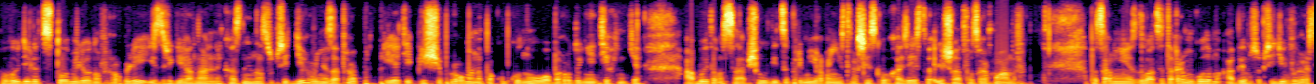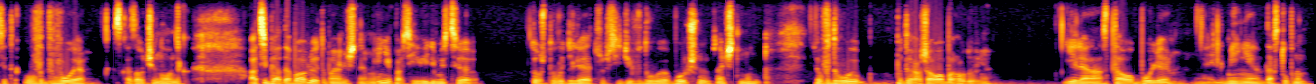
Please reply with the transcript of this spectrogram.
выделит 100 миллионов рублей из региональной казны на субсидирование затрат предприятий пищепрома на покупку нового оборудования и техники. Об этом сообщил вице-премьер-министр сельского хозяйства Ильшат Фазрахманов. По сравнению с 2022 годом объем субсидий вырастет вдвое, сказал чиновник. От тебя добавлю, это мое личное мнение, по всей видимости, то, что выделяет субсидии вдвое больше, значит, ну, вдвое подорожало оборудование. Или она стала более менее доступным.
